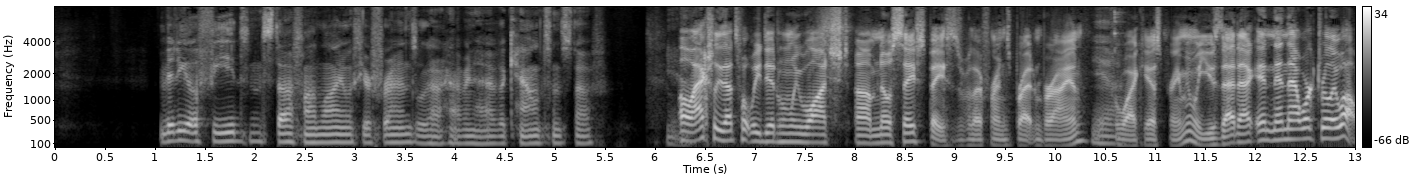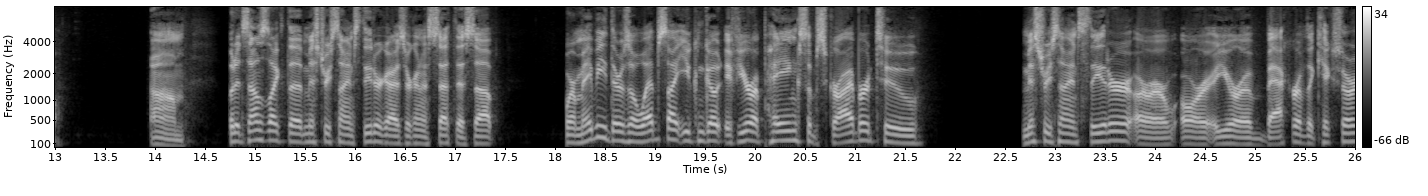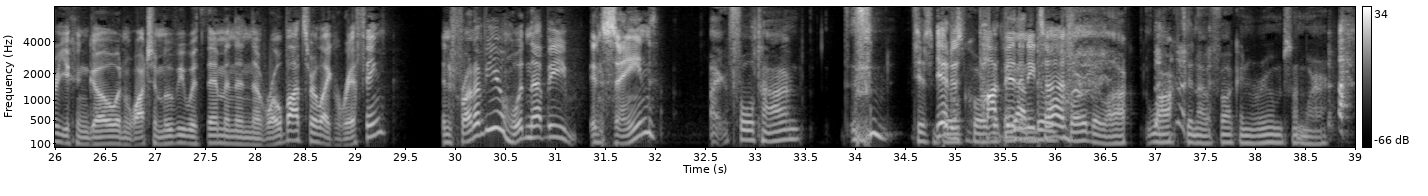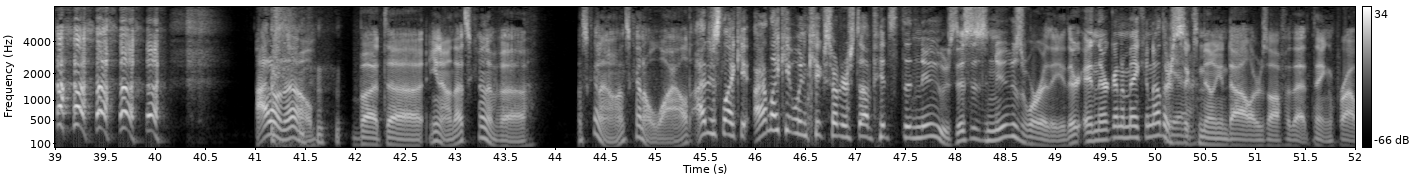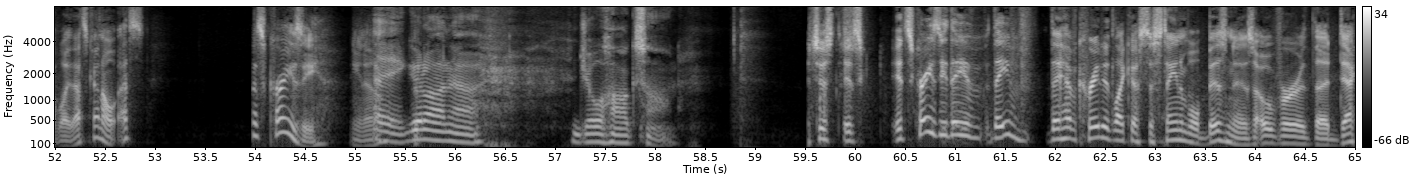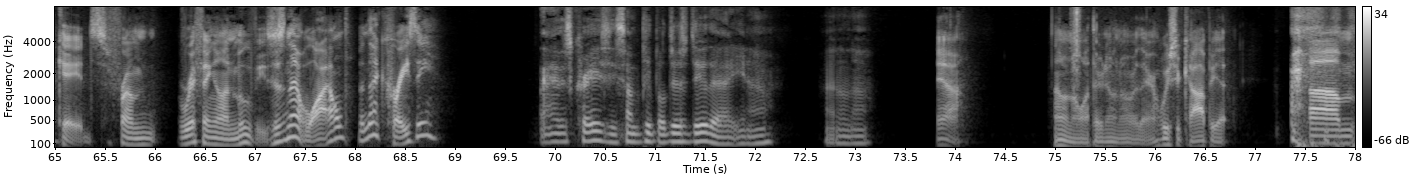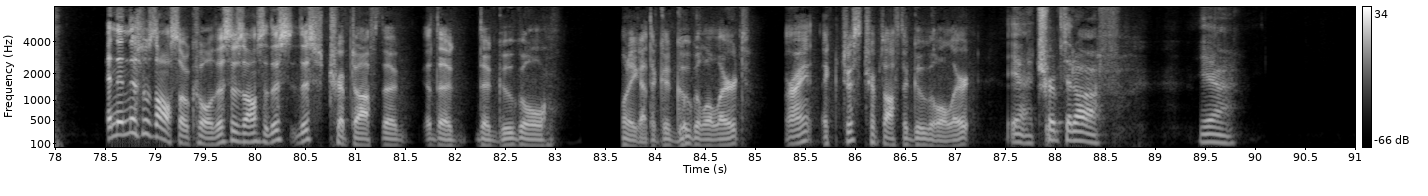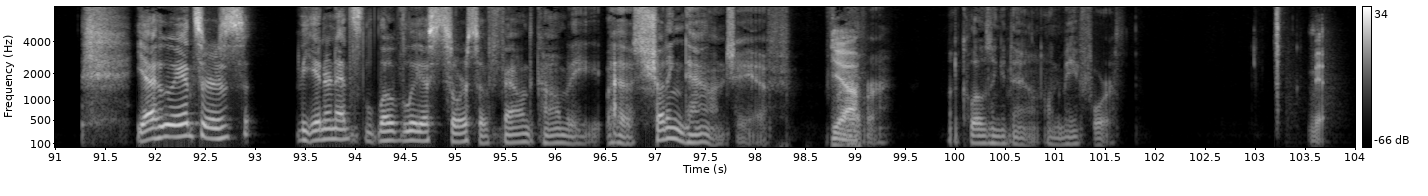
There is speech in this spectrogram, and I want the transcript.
video feeds and stuff online with your friends without having to have accounts and stuff. Yeah. Oh, actually, that's what we did when we watched um, No Safe Spaces with our friends Brett and Brian Yeah. for YKS Premium. We used that, and then that worked really well. Um, but it sounds like the Mystery Science Theater guys are going to set this up where maybe there's a website you can go if you're a paying subscriber to Mystery Science Theater or or you're a backer of the Kickstarter, you can go and watch a movie with them, and then the robots are like riffing in front of you. Wouldn't that be insane? like full time. just Yeah, Bill just Corbett. pop in anytime. Bill Corbett locked locked in a fucking room somewhere. I don't know, but uh, you know that's kind of a that's kind of that's kind of wild. I just like it. I like it when Kickstarter stuff hits the news. This is newsworthy. They're and they're going to make another Yeah. six million dollars off of that thing. Probably. That's kind of that's that's crazy. You know, Hey, good on uh, Joel Hogson. it's just it's it's crazy. They've they've they have created like a sustainable business over the decades from riffing on movies. Isn't that wild? Isn't that crazy? That is crazy. Some people just do that, you know. I don't know. Yeah. I don't know what they're doing over there. We should copy it. Um and then this was also cool. This is also this this tripped off the the the Google what do you got? The good Google alert, right? It just tripped off the Google alert. Yeah, tripped it off. Yeah. Yahoo Answers, the internet's loveliest source of found comedy, uh, shutting down JF. Yeah. Forever. Like closing it down on May 4th.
